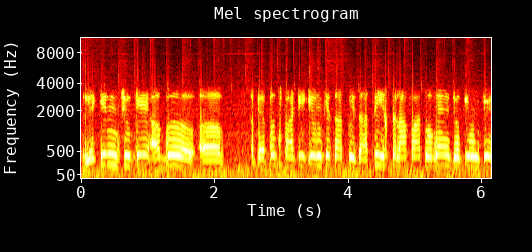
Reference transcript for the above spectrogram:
لیکن چونکہ اب پیپلز پارٹی کے ان کے ساتھ کوئی ذاتی اختلافات ہو گئے ہیں جو کہ ان کے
